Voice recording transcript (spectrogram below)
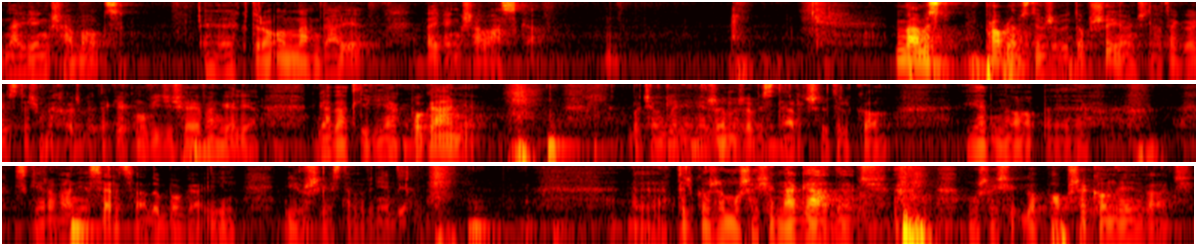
największa moc, y, którą On nam daje, największa łaska. My mamy problem z tym, żeby to przyjąć, dlatego jesteśmy choćby, tak jak mówi dzisiaj Ewangelia, gadatliwi jak poganie, bo ciągle nie wierzymy, że wystarczy tylko jedno y, skierowanie serca do Boga i, i już jestem w niebie. E, tylko że muszę się nagadać, muszę się go poprzekonywać,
